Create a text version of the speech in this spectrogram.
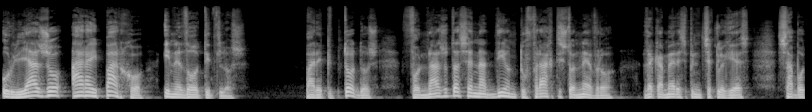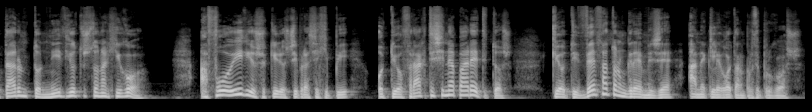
«Ουρλιάζω, άρα υπάρχω» είναι εδώ ο τίτλος. Παρεπιπτόντος, φωνάζοντας εναντίον του φράχτη στον Εύρο, δέκα μέρες πριν τις εκλογές, σαμποτάρουν τον ίδιο τους τον αρχηγό. Αφού ο ίδιος ο κύριος Τσίπρας έχει πει ότι ο φράχτης είναι απαραίτητος και ότι δεν θα τον γκρέμιζε αν εκλεγόταν πρωθυπουργός.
